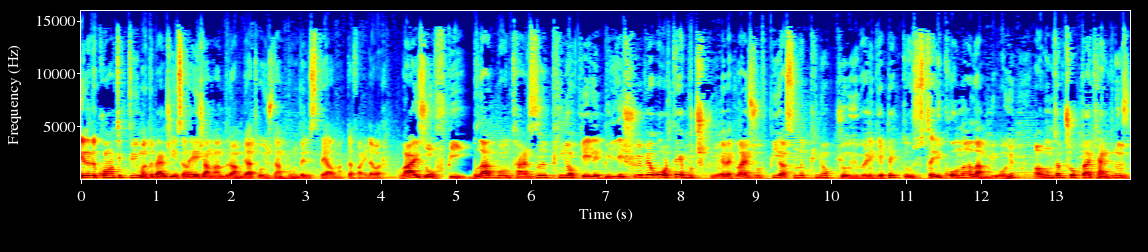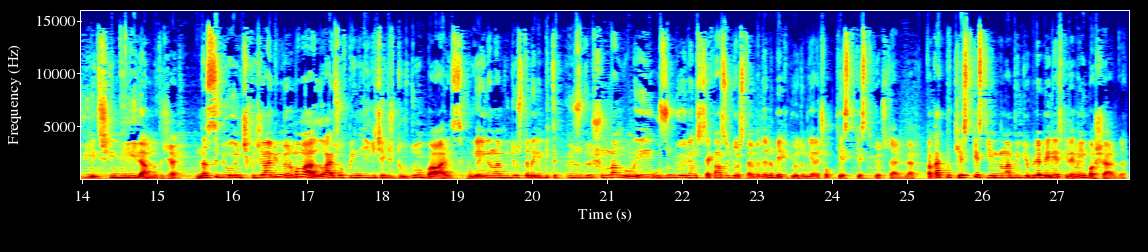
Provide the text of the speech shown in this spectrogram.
Yine de Quantic Dream adı bence insana heyecanlandıran bir ad. O yüzden bunu da listeye almakta fayda var. Lies of P. Bloodborne tarzı Pinokyo ile birleşiyor ve ortaya bu çıkıyor. Evet Lies of P aslında Pinokyo'yu böyle Geppetto ustayı konu alan bir oyun. Ama bunu tabii çok daha kendine özgü yetişkin diliyle anlatacak. Nasıl bir oyun çıkacağını bilmiyorum ama Lies of P'nin ilgi çekici durduğu bariz. Bu yayınlanan videosu da beni bir tık üzdü. Şundan dolayı uzun bir oynanış sekansı göstermelerini bekliyordum. Gene çok kesti kesti gösterdiler. Fakat bu kesti kesti yayınlanan video bile beni etkilemeyi başardı.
